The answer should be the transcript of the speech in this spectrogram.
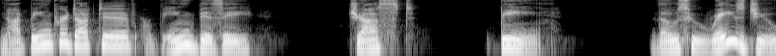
Not being productive or being busy, just being. Those who raised you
